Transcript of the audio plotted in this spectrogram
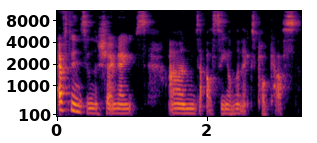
Everything's in the show notes, and I'll see you on the next podcast.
